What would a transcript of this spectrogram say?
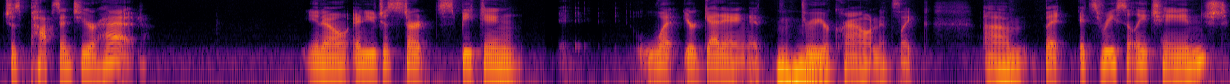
just pops into your head you know, and you just start speaking what you're getting it, through your crown. It's like, um, but it's recently changed.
